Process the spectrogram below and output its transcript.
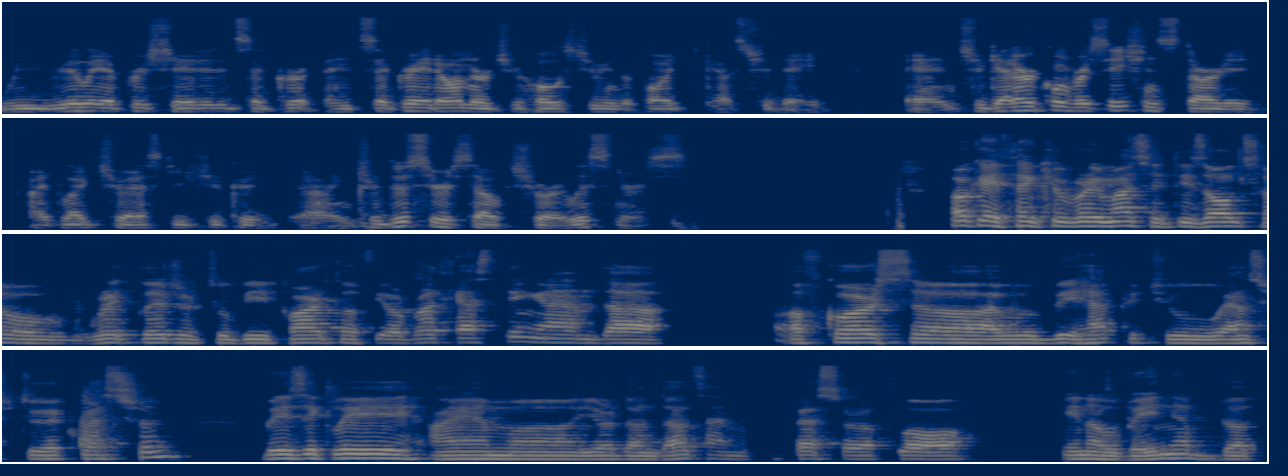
we really appreciate it. It's a it's a great honor to host you in the podcast today. And to get our conversation started, I'd like to ask if you could uh, introduce yourself to our listeners. Okay, thank you very much. It is also a great pleasure to be part of your broadcasting, and uh, of course, uh, I will be happy to answer to your question. Basically, I am uh, Jordan. I'm a professor of law in Albania, but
